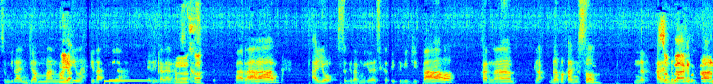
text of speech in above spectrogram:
9 jaman Iya. lagi lah kira-kira jadi kalian harus Eh, ah. sekarang ayo segera migrasi ke TV digital karena gak, gak bakal nyesel Hmm. bener Sebarkan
